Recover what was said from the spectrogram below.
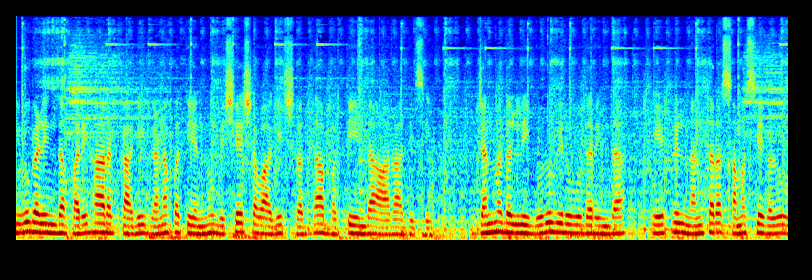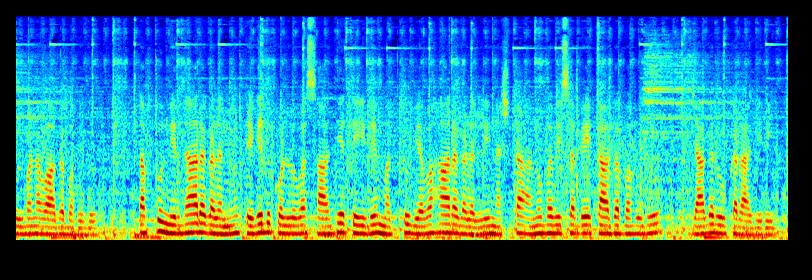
ಇವುಗಳಿಂದ ಪರಿಹಾರಕ್ಕಾಗಿ ಗಣಪತಿಯನ್ನು ವಿಶೇಷವಾಗಿ ಶ್ರದ್ಧಾ ಭಕ್ತಿಯಿಂದ ಆರಾಧಿಸಿ. ಜನ್ಮದಲ್ಲಿ ಗುರುವಿರುವುದರಿಂದ ಏಪ್ರಿಲ್ ನಂತರ ಸಮಸ್ಯೆಗಳು ಉಲ್ಬಣವಾಗಬಹುದು. ತಪ್ಪು ನಿರ್ಧಾರಗಳನ್ನು ತೆಗೆದುಕೊಳ್ಳುವ ಸಾಧ್ಯತೆಯಿದೆ ಮತ್ತು ವ್ಯವಹಾರಗಳಲ್ಲಿ ನಷ್ಟ ಅನುಭವಿಸಬೇಕಾಗಬಹುದು. ಜಾಗರೂಕರಾಗಿರಿ.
